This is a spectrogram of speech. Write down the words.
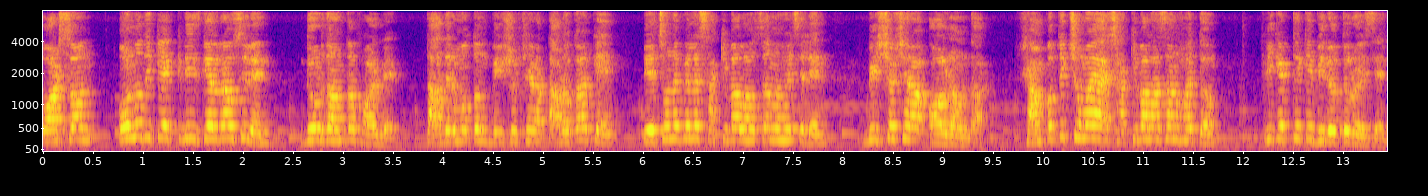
ওয়াটসন। অন্যদিকে ক্রিস গেলরাও ছিলেন দুর্দান্ত ফর্মে। তাদের মতন বিশ্বসেরা তারকাকে পেছনে ফেলে সাকিব আল হাসান হয়েছিলেন বিশ্বসেরা অলরাউন্ডার। সাম্প্রতিক সময়ে সাকিব আল হাসান হয়তো ক্রিকেট থেকে বিরত রয়েছেন,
